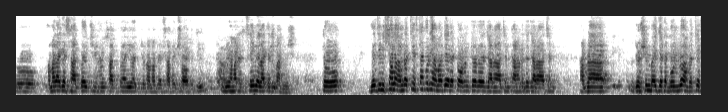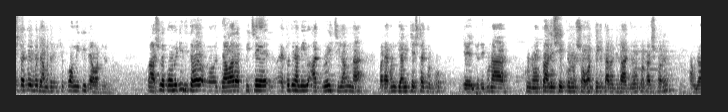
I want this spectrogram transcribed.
তো আমার আগে সাত ভাই ছিল। সাত ভাই একজন আমাদের সাবেক সভাপতি। উনি আমাদের সেম এলাকারই মানুষ। তো যে জিনিসটা হলো আমরা চেষ্টা করি আমাদের টরন্টোর যারা আছেন, কানাডাতে যারা আছেন আমরা জসিম ভাই যেটা বলল, আমরা চেষ্টা করব যে আমাদের কিছু কমিটি দেওয়ার জন্য। তো আসলে কমিটি দিতে হয়, দেওয়ার পিছে এতদিন আমি আগ্রহী ছিলাম না বাট এখন কি আমি চেষ্টা করব যে যদি কোনো কোনো প্রাদেশিক কোনো শহর থেকে কারও যদি আগ্রহ প্রকাশ করেন আমরা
